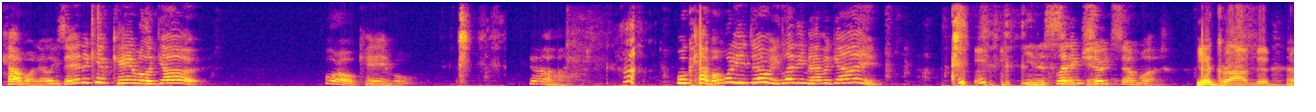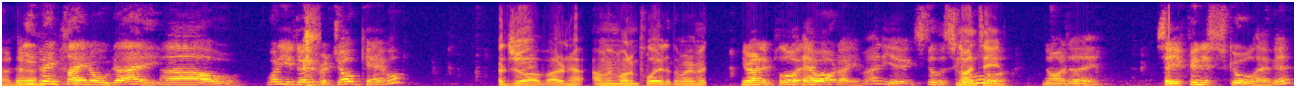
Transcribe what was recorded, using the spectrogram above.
Come on, Alexander, give Campbell a go. Poor old Campbell. God. Well, come on, what are you doing? Let him have a game. In a Let second. him shoot someone. You're grounded, You've been playing all day. Oh, what are you doing for a job, Campbell? A job. I don't have. I'm unemployed at the moment. You're unemployed. How old are you, mate? Are you still at school? 19. or- 19. So you finished school, have you?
